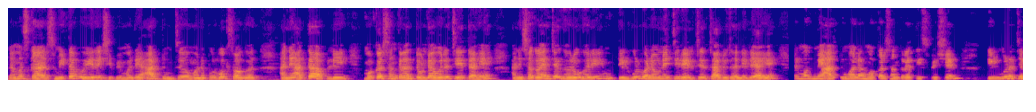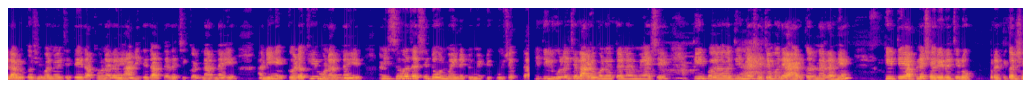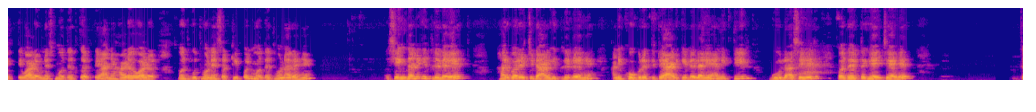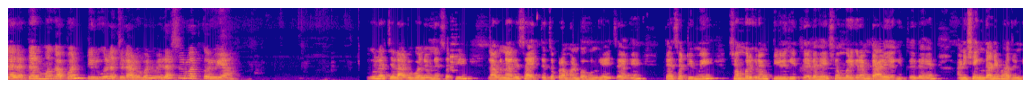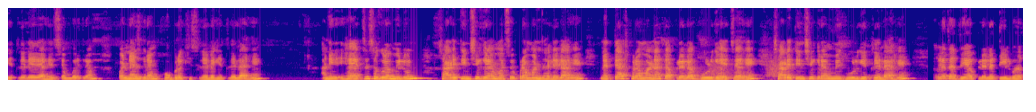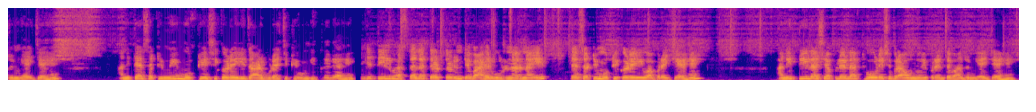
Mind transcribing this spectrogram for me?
नमस्कार स्मिता होई रेसिपीमध्ये आज तुमचं मनपूर्वक स्वागत. आणि आता आपली मकर संक्रांत तोंडावरच येत आहे. आणि सगळ्यांच्या घरोघरी तिळगुळ बनवण्याची रेलचेल चालू झालेली आहे. तर मग मी आज तुम्हाला मकर संक्रांती स्पेशल तिळगुळाचे लाडू कसे बनवायचे ते दाखवणार आहे. आणि ते दाताला चिकटणार नाहीत आणि कडकही होणार नाहीत. आणि सहज असे दोन महिने तुम्ही टिकवू शकता. हे तिळगुळाचे लाडू बनवताना मी असे तीन प- जिन्नस ह्याच्यामध्ये ॲड करणार आहे की ते आपल्या शरीराची रोग प्रतिकारशक्ती वाढवण्यास मदत करते आणि हाडं वाढ मजबूत होण्यासाठी पण मदत होणार आहे. शेंगदाणे घेतलेले आहेत हरभऱ्याची डाळ घेतलेली आहे आणि खोबरं तिथे ॲड केलेलं आहे आणि तील गुल असे हे पदार्थ घ्यायचे आहेत. चला तर मग आपण तिळगुळाचे लाडू बनवायला सुरुवात करूया. तिळगुळाचे लाडू बनवण्यासाठी लागणारे साहित्याचं प्रमाण बघून घ्यायचं आहे. त्यासाठी मी शंभर ग्रॅम तीळ घेतलेलं आहे शंभर ग्रॅम डाळ्या घेतलेल्या आहेत आणि शेंगदाणे भाजून घेतलेले आहेत शंभर ग्रॅम पन्नास ग्रॅम खोबरं खिसलेलं घेतलेलं आहे. आणि ह्याचं सगळं मिळून साडेतीनशे ग्रॅम असं प्रमाण झालेलं आहे. न त्याच प्रमाणात आपल्याला गूळ घ्यायचं आहे. साडेतीनशे ग्रॅम मी गूळ घेतलेला आहे. सगळ्यात आधी आपल्याला तीळ भाजून घ्यायचे आहे. आणि त्यासाठी मी मोठी अशी कढई जाड बुडायची ठेवून घेतलेली आहे. म्हणजे तेल भाजताना तडतडून ते बाहेर उडणार नाहीत त्यासाठी मोठी कढई वापरायची आहे. आणि तेल असे आपल्याला थोडेसे ब्राऊन होईपर्यंत भाजून घ्यायचे आहे.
